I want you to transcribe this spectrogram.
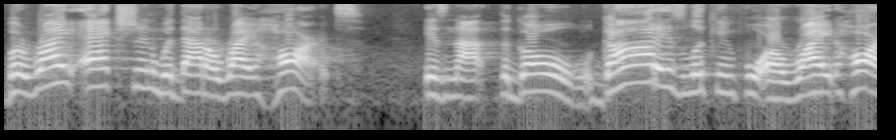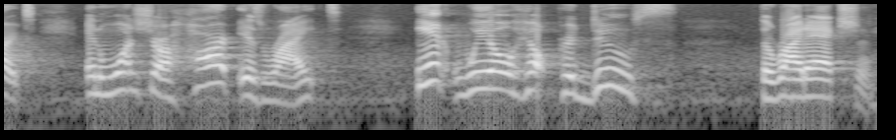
But right action without a right heart is not the goal. God is looking for a right heart. And once your heart is right, it will help produce the right action.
